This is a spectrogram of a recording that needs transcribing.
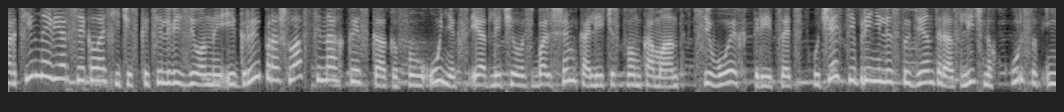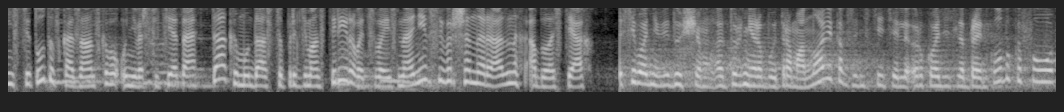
Спортивная версия классической телевизионной игры прошла в стенах КСК КФУ «Уникс» и отличилась большим количеством команд. Всего их 30. Участие приняли студенты различных курсов и институтов Казанского университета. Так им удастся продемонстрировать свои знания в совершенно разных областях. Сегодня ведущим э, турнира будет Роман Новиков, заместитель руководителя брейн-клуба КФУ,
